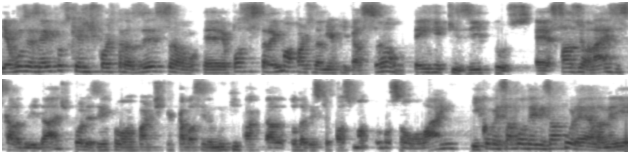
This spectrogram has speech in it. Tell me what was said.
E alguns exemplos que a gente pode trazer são: é, eu posso extrair uma parte da minha aplicação, tem requisitos é, sazonais de escalabilidade, por exemplo, uma parte que acaba sendo muito impactada toda vez que eu faço uma promoção online, e começar a modernizar por ela, né? E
